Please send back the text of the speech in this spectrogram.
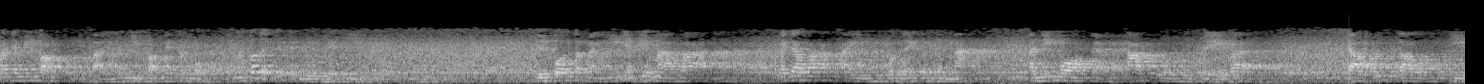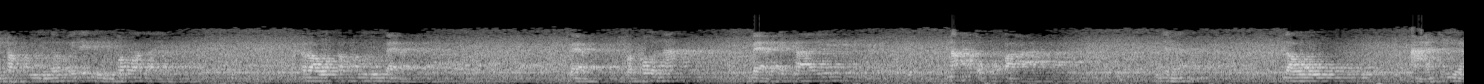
มันจะมีความสงสัยมันมีความไม่สงบมันก็เลยไม่เป็นบุญได้ดีหรือคนสมัยนี้อย่างที่มาว่านะไม่ได้ว่าใครคนใดคนหนึ่งนะอันนี้มองแบบภาพรวมเฉยว่าชาวพุทธเราทีทำบุญแล้วไม่ได้บุญเพราะว่าอะไร เราทำบุญแบบ แบบขอโทษนะ แบบคล้ายๆนักตกปลาใช่ไหมเรา ยื่อ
